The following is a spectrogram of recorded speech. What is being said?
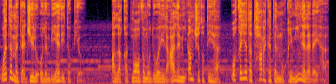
وتم تأجيل أولمبياد طوكيو. علقت معظم دول العالم أنشطتها وقيدت حركة المقيمين لديها.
